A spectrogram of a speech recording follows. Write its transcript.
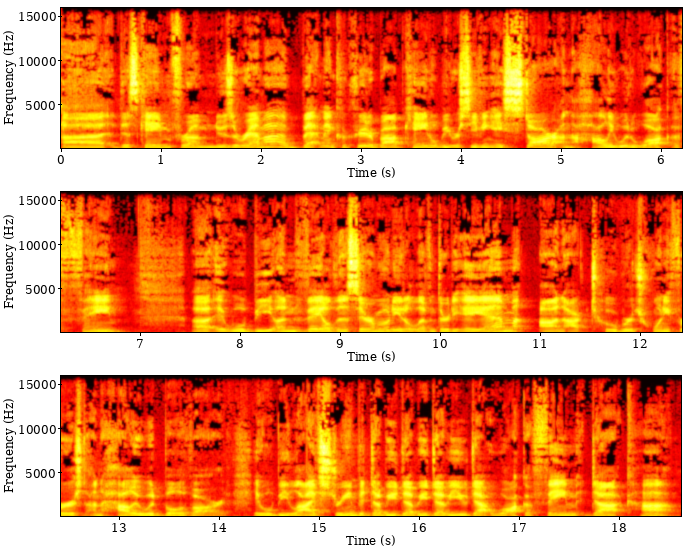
Uh, this came from Newsarama. Batman co-creator Bob Kane will be receiving a star on the Hollywood Walk of Fame. Uh, it will be unveiled in a ceremony at 11:30 a.m. on October 21st on Hollywood Boulevard. It will be live streamed at www.walkoffame.com.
